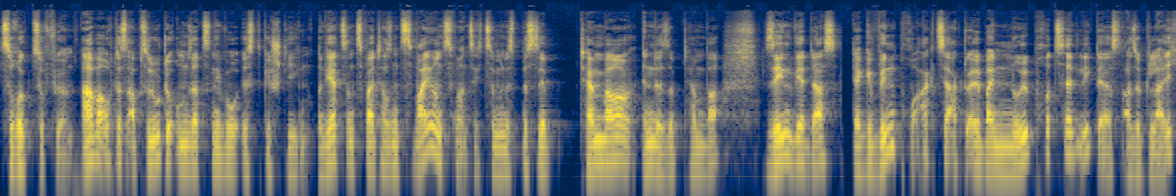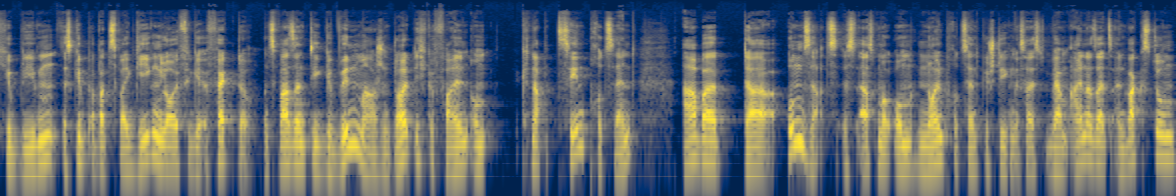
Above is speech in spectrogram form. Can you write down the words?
zurückzuführen. Aber auch das absolute Umsatzniveau ist gestiegen. Und jetzt in 2022, zumindest bis September, Ende September, sehen wir, dass der Gewinn pro Aktie aktuell bei 0% liegt. Er ist also gleich geblieben. Es gibt aber zwei gegenläufige Effekte. Und zwar sind die Gewinnmargen deutlich gefallen um knapp 10%, aber der Umsatz ist erstmal um 9% gestiegen. Das heißt, wir haben einerseits ein Wachstum,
